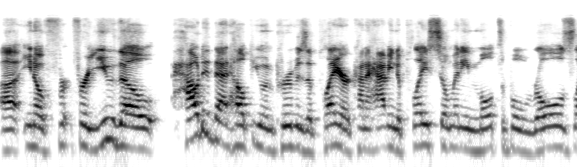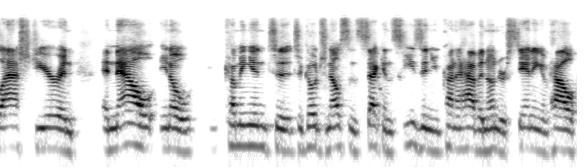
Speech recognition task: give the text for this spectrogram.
Uh, you know, for, for you though, how did that help you improve as a player? Kind of having to play so many multiple roles last year, and and now you know coming into to Coach Nelson's second season, you kind of have an understanding of how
